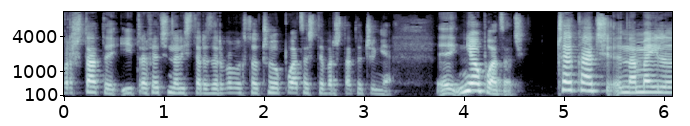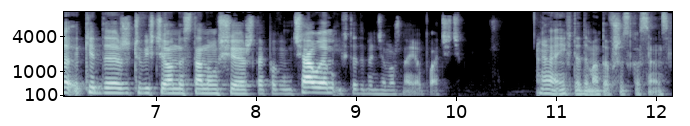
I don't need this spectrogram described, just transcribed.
warsztaty i trafiacie na listę rezerwowych, to czy opłacać te warsztaty, czy nie? Nie opłacać czekać na mail, kiedy rzeczywiście one staną się, że tak powiem, ciałem i wtedy będzie można je opłacić. E, I wtedy ma to wszystko sens.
